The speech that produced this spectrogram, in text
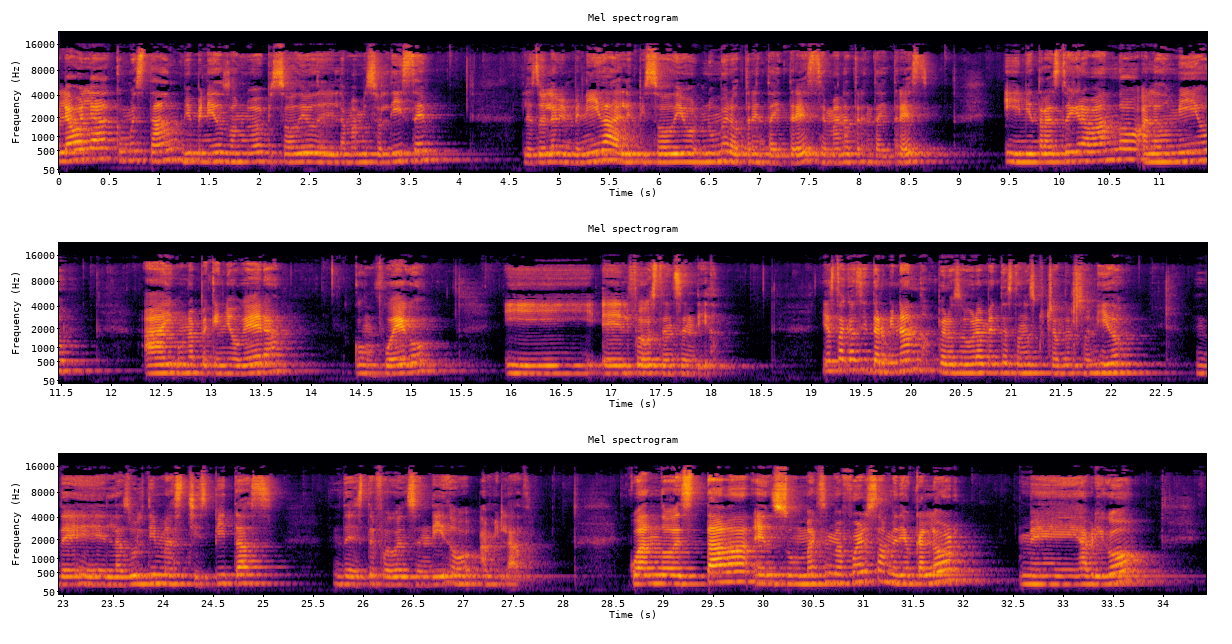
Hola, hola, ¿cómo están? Bienvenidos a un nuevo episodio de La Mami Sol Dice. Les doy la bienvenida al episodio número 33, semana 33. Y mientras estoy grabando, al lado mío hay una pequeña hoguera con fuego y el fuego está encendido. Ya está casi terminando, pero seguramente están escuchando el sonido de las últimas chispitas de este fuego encendido a mi lado. Cuando estaba en su máxima fuerza, me dio calor, me abrigó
